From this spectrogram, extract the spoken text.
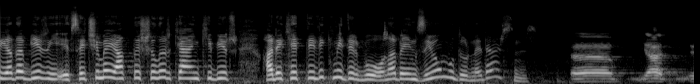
ya da bir seçime yaklaşılırken ki bir hareketlilik midir bu? Ona benziyor mudur? Ne dersiniz? Ee, ya, e,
